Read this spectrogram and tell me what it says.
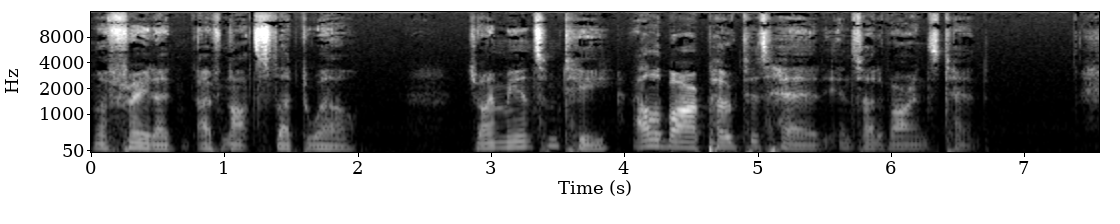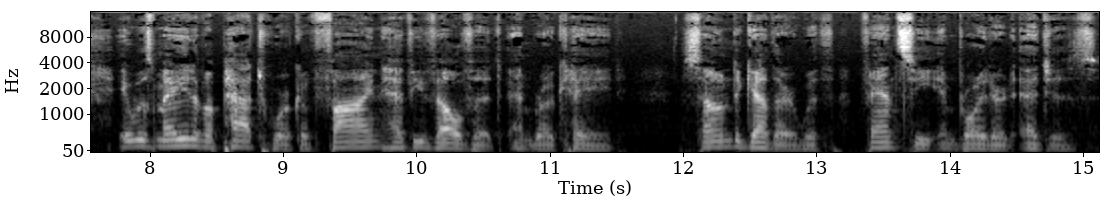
I'm afraid I, I've not slept well. Join me in some tea. Alabar poked his head inside of Aron's tent. It was made of a patchwork of fine, heavy velvet and brocade, sewn together with fancy embroidered edges.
